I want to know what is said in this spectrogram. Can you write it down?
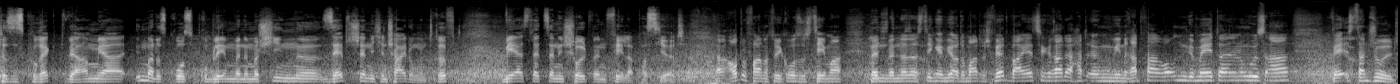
Das ist korrekt. Wir haben ja immer das große Problem, wenn eine Maschine selbstständig Entscheidungen trifft, wer ist letztendlich schuld, wenn ein Fehler passiert. Beim Autofahren natürlich ein großes Thema. Wenn, wenn dann das Ding irgendwie automatisch fährt, war jetzt hier gerade, hat irgendwie ein Radfahrer umgemäht in den USA, wer ist dann schuld?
